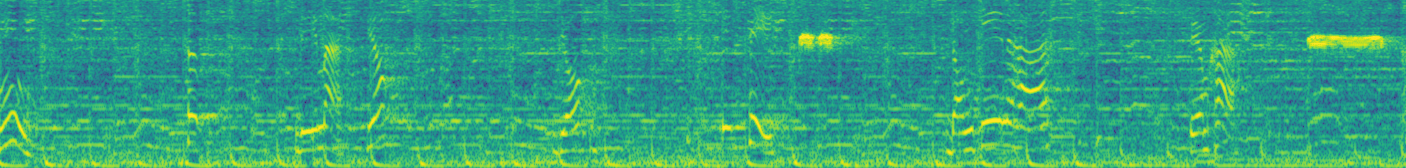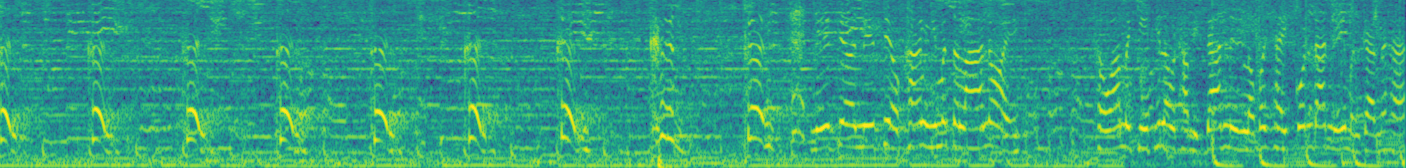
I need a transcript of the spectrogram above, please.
ฮู้ฮึบดีมากยก ยก อีกทีดองกี้นะคะ เตรียมค่ะ ขึ้น ขึ้น ขึ้น ขึ้น ขึ้น ขึ้น ขึ้น ขึ้น ขึ้นนิดเดียวนิดเดียวข้างนี้มันจะล้าหน่อย เพราะว่าเมื่อกี้ที่เราทำอีกด้านหนึ่งเราก็ใช้ก้นด้านนี้เหมือนกันนะคะ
